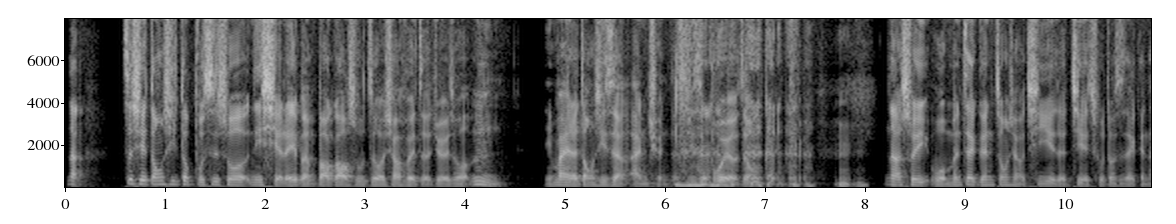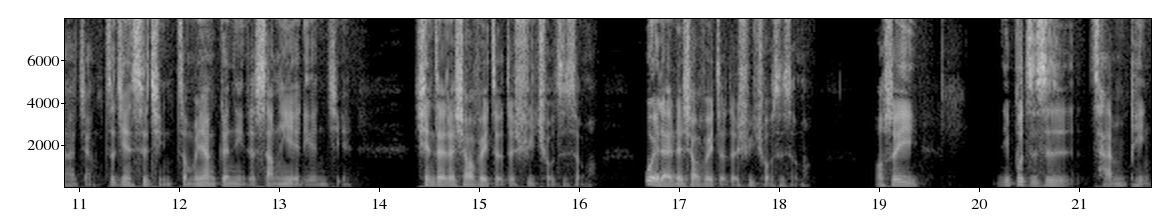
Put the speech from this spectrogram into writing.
那这些东西都不是说你写了一本报告书之后，消费者就会说，嗯，你卖的东西是很安全的。其实不会有这种感觉。嗯嗯。那所以我们在跟中小企业的接触，都是在跟他讲这件事情怎么样跟你的商业连接。现在的消费者的需求是什么，未来的消费者的需求是什么。哦，所以你不只是产品，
